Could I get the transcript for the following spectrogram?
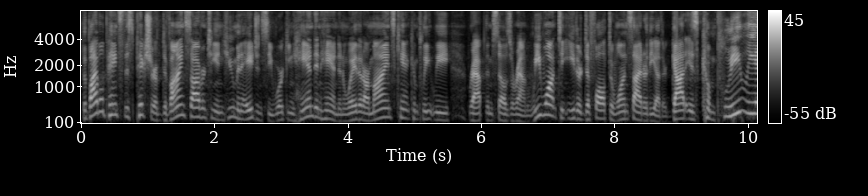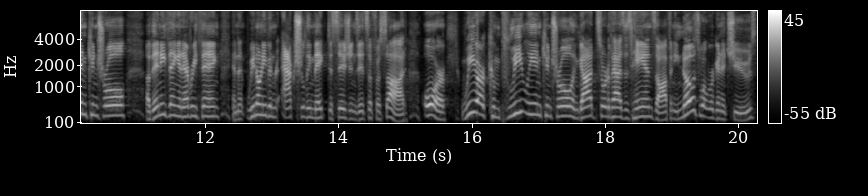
The Bible paints this picture of divine sovereignty and human agency working hand in hand in a way that our minds can't completely wrap themselves around. We want to either default to one side or the other. God is completely in control of anything and everything, and we don't even actually make decisions, it's a facade. Or we are completely in control, and God sort of has his hands off, and he knows what we're going to choose,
